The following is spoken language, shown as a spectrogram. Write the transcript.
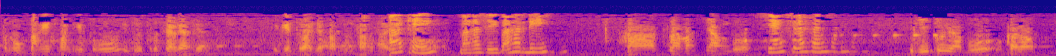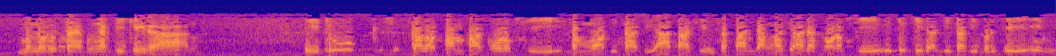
penumpangnya cuma itu itu terus saya lihat ya begitu aja komentar saya Oke, makasih Pak Hardi. Ah, selamat siang Bu. Siang, silakan. Gitu ya Bu, kalau menurut saya punya pikiran, itu kalau tanpa korupsi semua bisa diatasi. Sepanjang masih ada korupsi itu tidak bisa dibersihin.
